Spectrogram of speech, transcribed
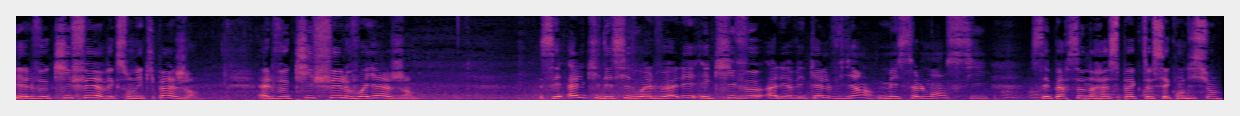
Et elle veut kiffer avec son équipage. Elle veut kiffer le voyage. C'est elle qui décide où elle veut aller et qui veut aller avec elle vient, mais seulement si ces personnes respectent ces conditions.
